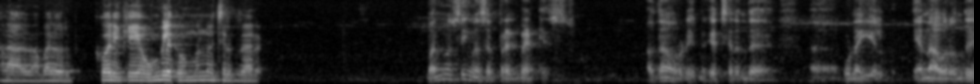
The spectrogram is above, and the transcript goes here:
அந்த மாதிரி ஒரு கோரிக்கையை உங்களுக்கு முன் வச்சிருக்கிறாரு. மன்மோகன் சிங் வாஸ் அ பிரக்மேட்டிஸ்ட் அதுதான் அவருடைய மிகச்சிறந்த குண இயல்பு. ஏன்னா அவர் வந்து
